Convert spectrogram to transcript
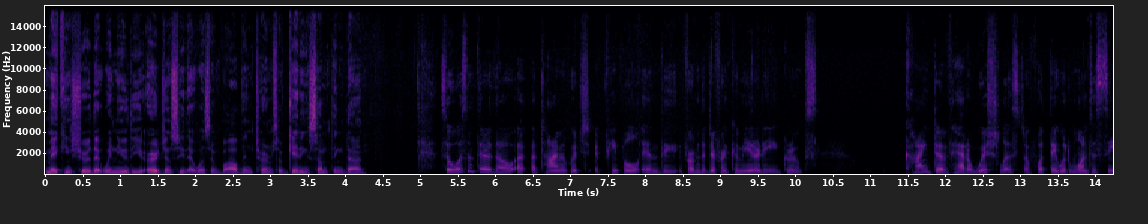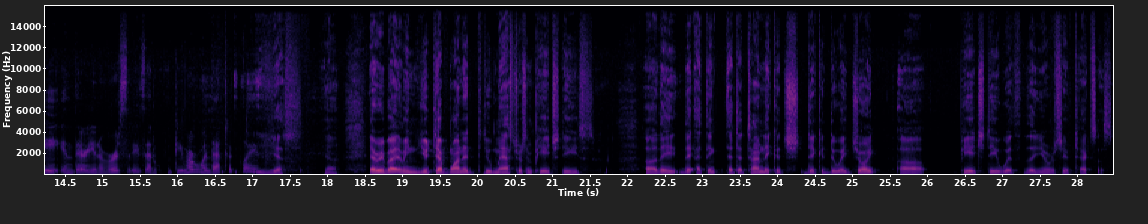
making sure that we knew the urgency that was involved in terms of getting something done. So wasn't there though a, a time in which people in the from the different community groups kind of had a wish list of what they would want to see in their universities? And do you remember when that took place? Yes, yeah. Everybody, I mean, UTEP wanted to do masters and PhDs. Uh, they, they, I think at the time they could sh- they could do a joint uh, PhD with the University of Texas,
